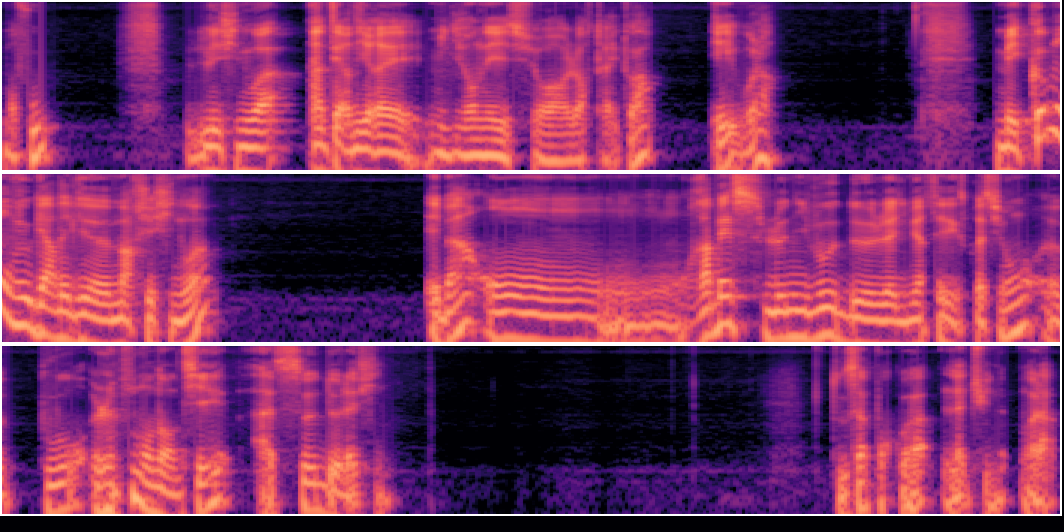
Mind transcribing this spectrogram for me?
m'en fous. Les Chinois interdiraient midi-journée sur leur territoire, et voilà. Mais comme on veut garder le marché chinois, eh ben, on rabaisse le niveau de la liberté d'expression euh, pour le monde entier à ceux de la Chine. Tout ça pourquoi? La thune. Voilà.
